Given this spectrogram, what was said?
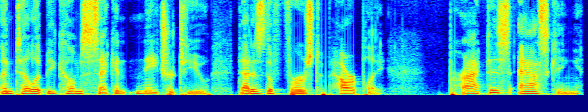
until it becomes second nature to you. That is the first power play. Practice asking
